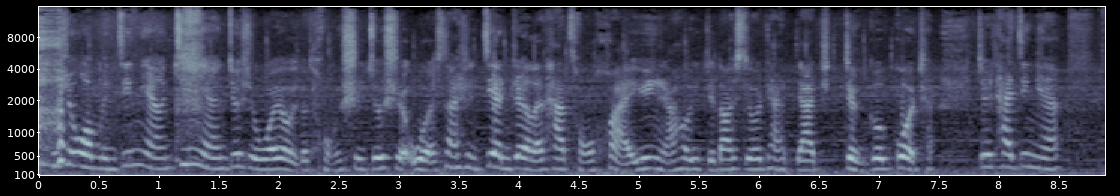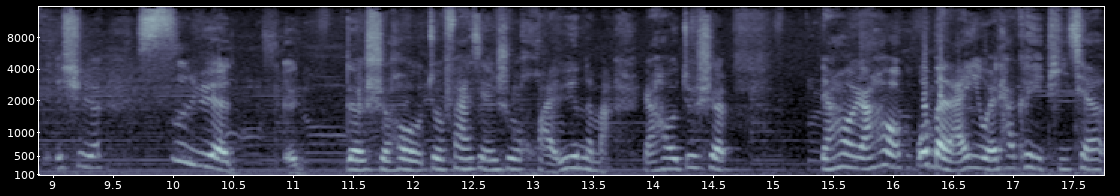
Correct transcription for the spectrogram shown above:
就是我们今年，今年就是我有一个同事，就是我算是见证了她从怀孕，然后一直到休产假整个过程，就是她今年是四月，呃。的时候就发现是怀孕了嘛，然后就是，然后然后我本来以为她可以提前，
